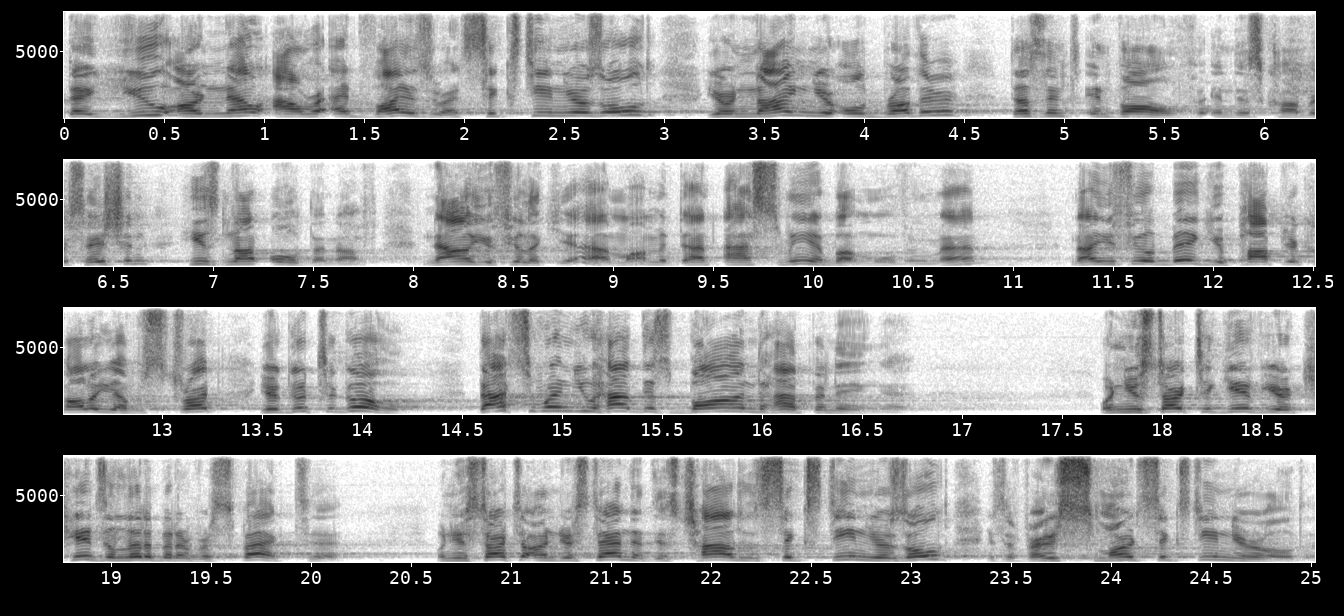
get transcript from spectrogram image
that you are now our advisor at 16 years old. Your nine year old brother doesn't involve in this conversation. He's not old enough. Now you feel like, yeah, mom and dad asked me about moving, man. Now you feel big. You pop your collar, you have a strut, you're good to go. That's when you have this bond happening. When you start to give your kids a little bit of respect. When you start to understand that this child who's 16 years old is a very smart 16 year old.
